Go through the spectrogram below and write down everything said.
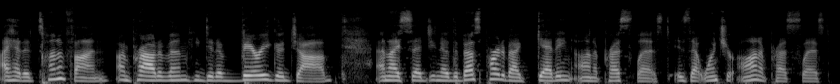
I had a ton of fun. I'm proud of him. He did a very good job. And I said, you know, the best part about getting on a press list is that once you're on a press list,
